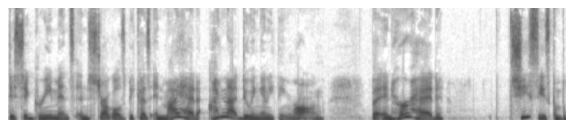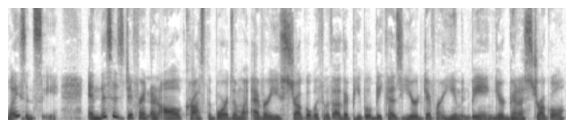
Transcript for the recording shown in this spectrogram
disagreements and struggles because in my head, I'm not doing anything wrong. But in her head, she sees complacency. And this is different and all across the boards on whatever you struggle with with other people because you're a different human being. You're going to struggle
